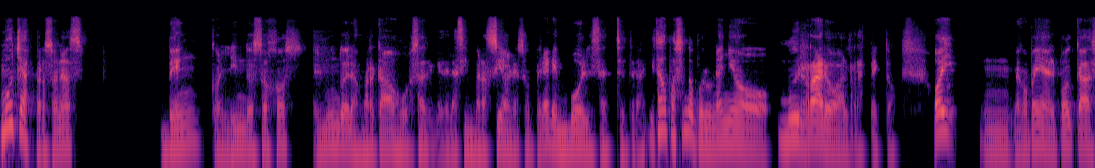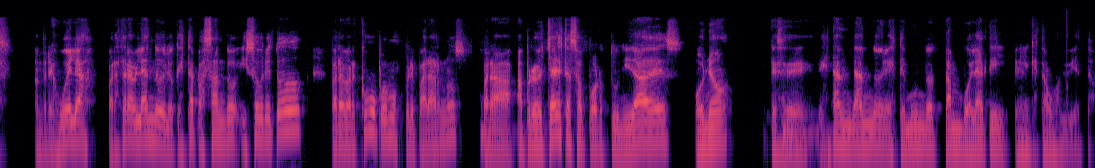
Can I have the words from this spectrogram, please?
Muchas personas ven con lindos ojos el mundo de los mercados bursátiles, de las inversiones, operar en bolsa, etc. Y estamos pasando por un año muy raro al respecto. Hoy mm, me acompaña en el podcast Andrés Huela para estar hablando de lo que está pasando y sobre todo para ver cómo podemos prepararnos para aprovechar estas oportunidades o no que se están dando en este mundo tan volátil en el que estamos viviendo.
